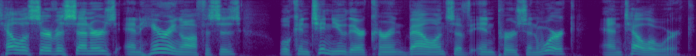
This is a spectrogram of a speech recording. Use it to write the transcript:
teleservice centers, and hearing offices, will continue their current balance of in person work and telework.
